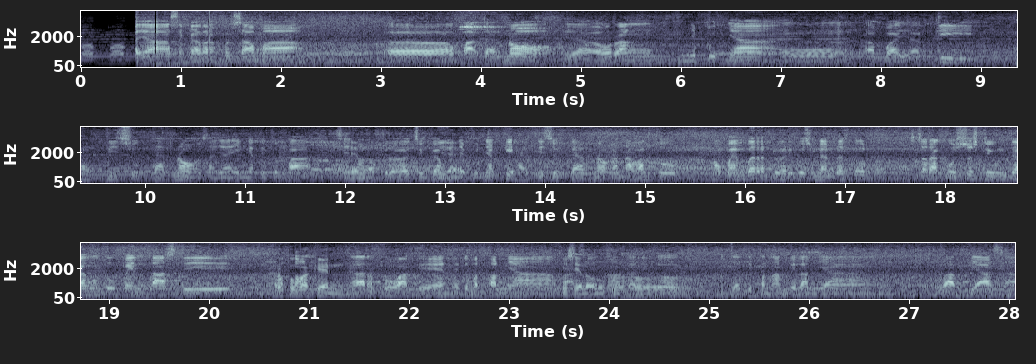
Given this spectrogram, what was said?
Saya sekarang bersama eh, Pak Darno, ya orang menyebutnya eh, apa ya Ki Hadi Sudarno. Saya ingat itu Pak Seno Nugroho juga Iya. menyebutnya Ki Hadi Sudarno karena waktu November 2019 itu secara khusus diundang untuk pentas di Rebo weton- Wagen. Ya, Rebo Wagen. itu wetonnya Ki Pak Seno Seno. Nugroho. dan itu menjadi penampilan yang luar biasa.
